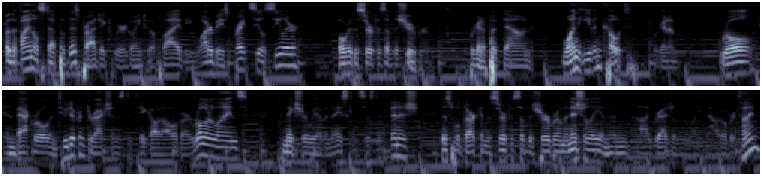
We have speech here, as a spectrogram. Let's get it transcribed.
For the final step of this project, we're going to apply the water-based Bright Seal Sealer over the surface of the SureBroom. We're going to put down one even coat. We're going to roll and back roll in two different directions to take out all of our roller lines to make sure we have a nice consistent finish. This will darken the surface of the SureBroom initially and then uh, gradually lighten out over time.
